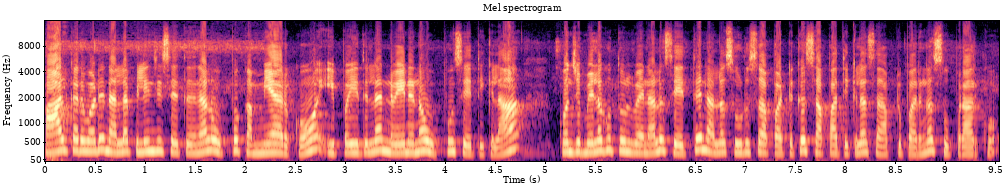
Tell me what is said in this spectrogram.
பால் கருவாடு நல்லா பிழிஞ்சு சேர்த்ததுனால உப்பு கம்மியாக இருக்கும். இப்போ இதில் வேணும்னா உப்பும் சேர்த்திக்கலாம். கொஞ்சம் மிளகுத்தூள் வேணாலும் சேர்த்து நல்லா சுடு சாப்பாட்டுக்கு சப்பாத்திக்கெலாம் சாப்பிட்டு பாருங்கள் சூப்பராக இருக்கும்.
